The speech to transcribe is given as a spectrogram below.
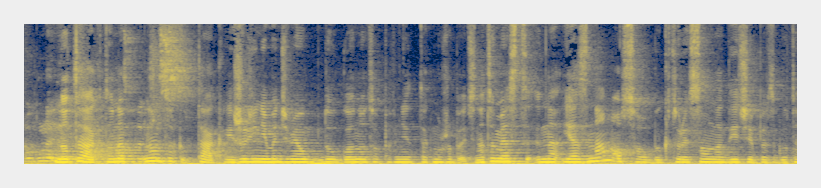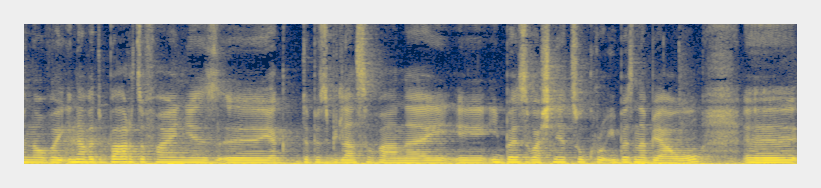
w ogóle nie No tak, to, na, no to tak, jeżeli nie będzie miał długo, no to pewnie tak może być. Natomiast na, ja znam osoby, które są na diecie bezglutenowej i nawet bardzo fajnie, z, y, jak gdyby zbilansowanej i, i, bez właśnie cukru i bez nabiału. Y,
